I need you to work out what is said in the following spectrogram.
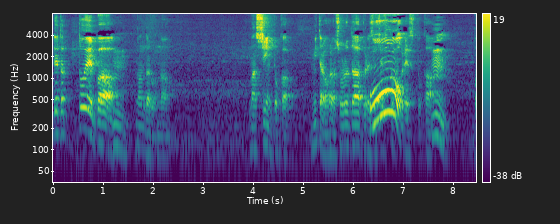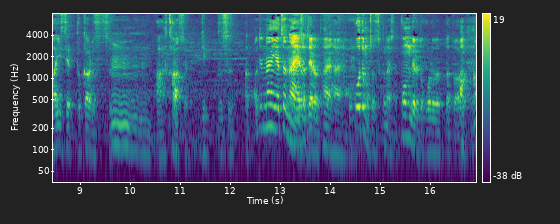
で例えば、うん。なんだろうな。マシーンとか見たら分かるショルダープレスチェストプレスとか、うん。バイセップカルス、うんうんうんあカルスよね。ディップス。あうんでないやつはない。やつはゼロはいはいはい。ここでもちょっと少ないですね。混んでるところだとあるか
